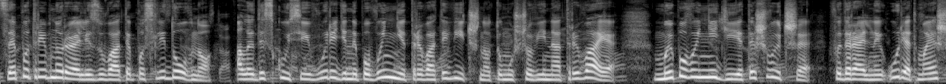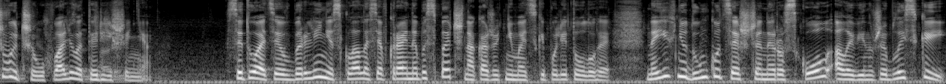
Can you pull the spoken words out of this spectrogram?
Це потрібно реалізувати послідовно, але дискусії в уряді не повинні тривати вічно, тому що війна триває. Ми повинні діяти швидше. Федеральний уряд має швидше ухвалювати рішення. Ситуація в Берліні склалася вкрай небезпечна, кажуть німецькі політологи. На їхню думку, це ще не розкол, але він вже близький.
